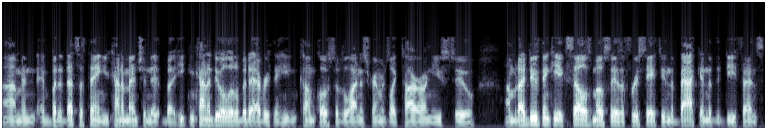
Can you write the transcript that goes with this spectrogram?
Um, and, and, but that's the thing, you kind of mentioned it, but he can kind of do a little bit of everything. He can come close to the line of scrimmage like Tyrann used to. Um, but I do think he excels mostly as a free safety in the back end of the defense,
